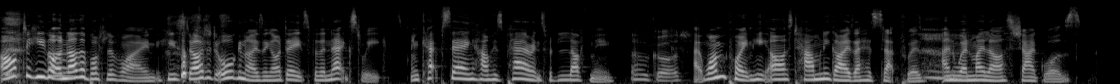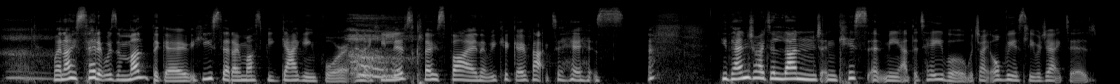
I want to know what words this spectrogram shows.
After he got oh. another bottle of wine, he started organising our dates for the next week and kept saying how his parents would love me. Oh god. At one point, he asked how many guys I had slept with and when my last shag was. When I said it was a month ago, he said I must be gagging for it and that he lives close by and that we could go back to his. He then tried to lunge and kiss at me at the table, which I obviously rejected.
